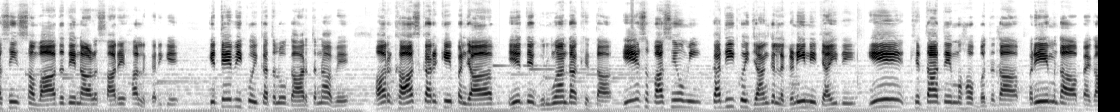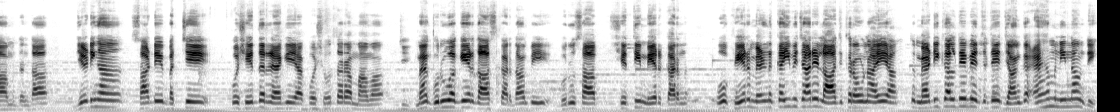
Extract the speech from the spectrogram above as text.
ਅਸੀਂ ਸੰਵਾਦ ਦੇ ਨਾਲ ਸਾਰੇ ਹੱਲ ਕਰੀਏ ਕਿਤੇ ਵੀ ਕੋਈ ਕਤਲੋ ਗਾਰਤ ਨਾ ਹੋਵੇ ਔਰ ਖਾਸ ਕਰਕੇ ਪੰਜਾਬ ਇਹ ਤੇ ਗੁਰੂਆਂ ਦਾ ਖਿੱਤਾ ਇਸ ਪਾਸਿਓਂ ਵੀ ਕਦੀ ਕੋਈ ਜੰਗ ਲੱਗਣੀ ਨਹੀਂ ਚਾਹੀਦੀ ਇਹ ਖਿੱਤਾ ਤੇ ਮੁਹੱਬਤ ਦਾ ਪ੍ਰੇਮ ਦਾ ਪੈਗਾਮ ਦਿੰਦਾ ਜਿਹੜੀਆਂ ਸਾਡੇ ਬੱਚੇ ਕੁਛ ਇੱਧਰ ਰਹਿ ਗਏ ਆ ਕੁਛ ਉਧਰ ਆ ਮਾਵਾਂ। ਮੈਂ ਗੁਰੂ ਅੱਗੇ ਅਰਦਾਸ ਕਰਦਾ ਵੀ ਗੁਰੂ ਸਾਹਿਬ ਛੇਤੀ ਮਿਹਰ ਕਰਨ ਉਹ ਫੇਰ ਮਿਲਣ ਕਈ ਵਿਚਾਰੇ ਇਲਾਜ ਕਰਾਉਣ ਆਏ ਆ ਤੇ ਮੈਡੀਕਲ ਦੇ ਵਿੱਚ ਤੇ ਜੰਗ ਅਹਿਮ ਨਹੀਂ ਨਾ ਹੁੰਦੀ।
